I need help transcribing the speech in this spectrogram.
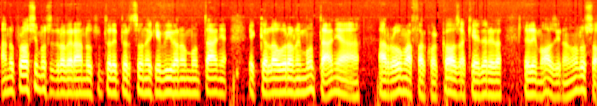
L'anno prossimo si troveranno tutte le persone che vivono in montagna e che lavorano in montagna a Roma a fare qualcosa, a chiedere l'elemosina, non lo so.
